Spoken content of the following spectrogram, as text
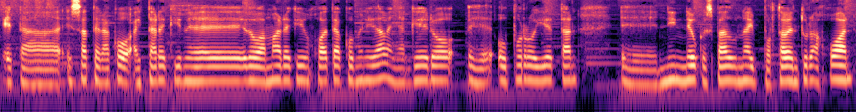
eta esaterako, aitarekin edo amarekin joatea komeni da, baina gero e, opor horietan e, ni neuk ez badu nahi portaventura joan,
